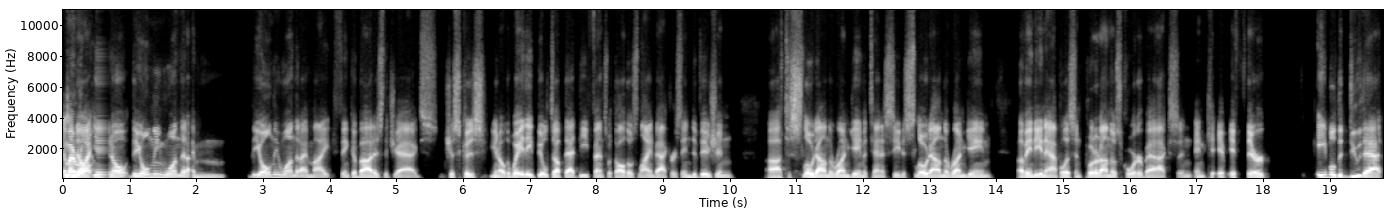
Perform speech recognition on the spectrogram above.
Am I no, wrong? You know, the only one that I'm the only one that I might think about is the Jags, just because you know the way they built up that defense with all those linebackers in division uh, to slow down the run game of Tennessee, to slow down the run game of Indianapolis and put it on those quarterbacks. And and if, if they're able to do that,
